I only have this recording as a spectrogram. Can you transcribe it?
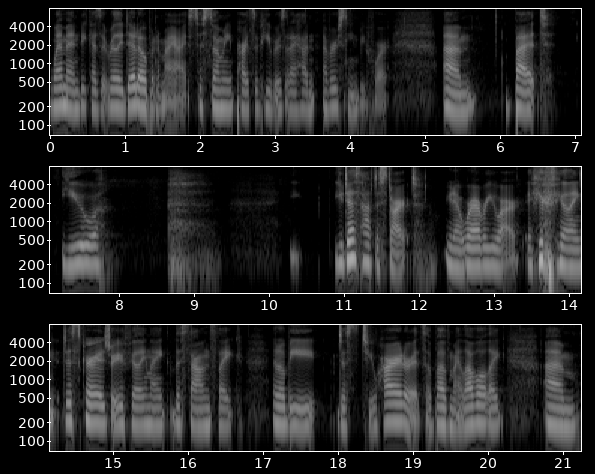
women because it really did open my eyes to so many parts of Hebrews that I hadn't ever seen before. Um, but you, you just have to start, you know, wherever you are. If you're feeling discouraged or you're feeling like this sounds like it'll be just too hard or it's above my level, like um,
